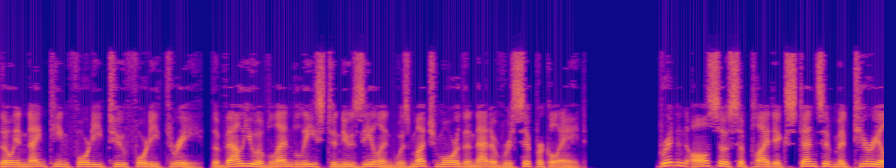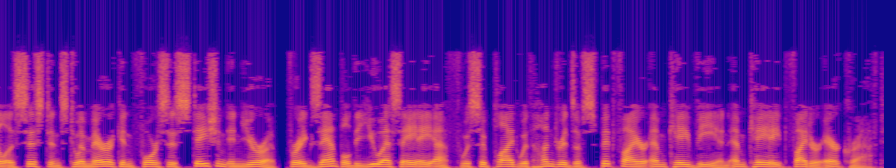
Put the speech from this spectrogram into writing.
though in 1942–43, the value of Lend-Lease to New Zealand was much more than that of reciprocal aid. Britain also supplied extensive material assistance to American forces stationed in Europe, for example the USAAF was supplied with hundreds of Spitfire Mk-V and Mk-8 fighter aircraft.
